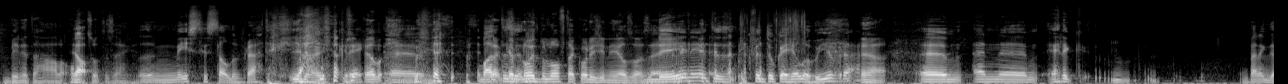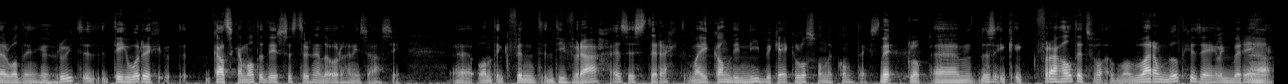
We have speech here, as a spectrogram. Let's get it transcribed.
binnen te halen, om Ja. het zo te zeggen? Dat is de meest gestelde vraag die Ja, je ja, krijgt. ja, Ehm, Maar maar ik heb een- nooit beloofd dat ik origineel zou zijn. Nee, nee, het is, ik vind het ook een hele goede vraag. Ja. Ehm, en ehm, eigenlijk ben ik daar wat in gegroeid. Tegenwoordig kaats ik hem altijd eerst eens terug naar de organisatie. Eh, want ik vind die vraag, hè, ze is terecht, maar je kan die niet bekijken los van de context. Nee, klopt. Ehm, dus ik, ik vraag altijd, wa- wa- waarom wilt je ze eigenlijk bereiken?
